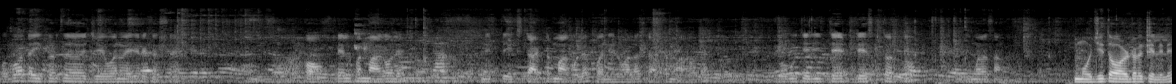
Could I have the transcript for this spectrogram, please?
बघू आता इकडचं जेवण वगैरे कसं आहे. कॉकटेल पण मागवलं आहे आणि ते एक स्टार्टर मागवलं आहे पनीरवाला स्टार्टर मागवलं आहे बघू त्याची ते टेस्ट करतो. तुम्हाला सांगतो. मोजी तर ऑर्डर केलेले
